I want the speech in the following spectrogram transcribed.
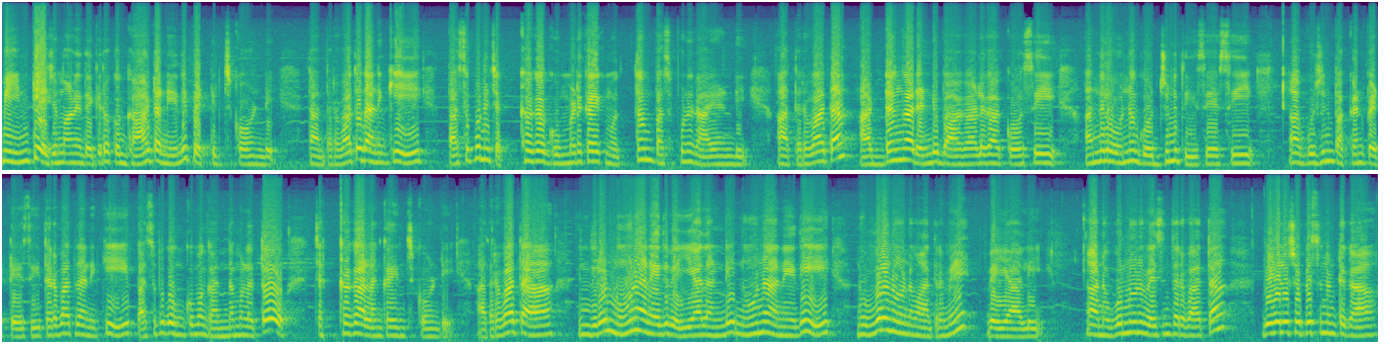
మీ ఇంటి యజమాని దగ్గర ఒక ఘాట్ అనేది పెట్టించుకోండి. దాని తర్వాత దానికి పసుపుని చక్కగా గుమ్మడికాయకి మొత్తం పసుపుని రాయండి. ఆ తర్వాత అడ్డంగా రెండు భాగాలుగా కోసి అందులో ఉన్న గొజ్జును తీసేసి ఆ గుజ్జుని పక్కన పెట్టేసి తర్వాత దానికి పసుపు కుంకుమ గంధములతో చక్కగా అలంకరించుకోండి. ఆ తర్వాత ఇందులో నూనె అనేది వెయ్యాలండి. నూనె అనేది నువ్వుల నూనె మాత్రమే వెయ్యాలి. ఆ నువ్వుల నూనె వేసిన తర్వాత వీడియోలో చూపిస్తున్నట్టుగా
